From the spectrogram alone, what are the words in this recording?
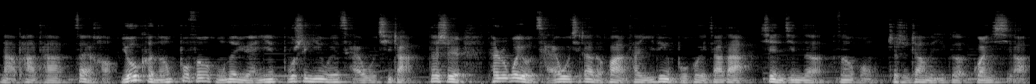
哪怕它再好，有可能不分红的原因不是因为财务欺诈，但是它如果有财务欺诈的话，它一定不会加大现金的分红，这是这样的一个关系啊。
